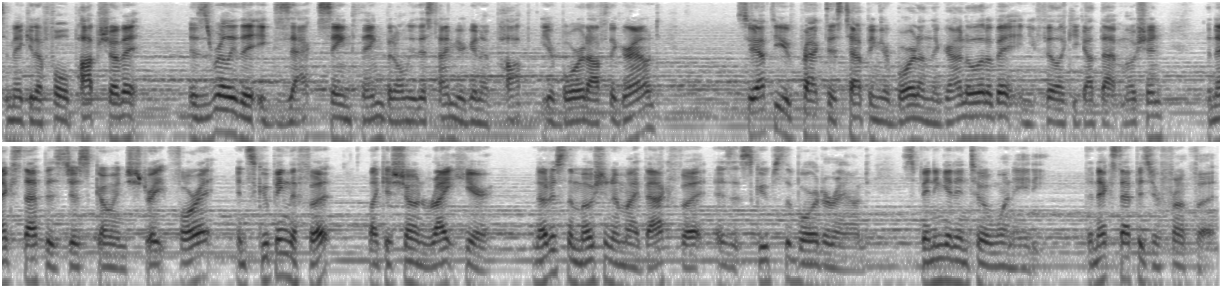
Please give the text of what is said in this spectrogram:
to make it a full pop shove it. This is really the exact same thing, but only this time you're going to pop your board off the ground. So after you've practiced tapping your board on the ground a little bit and you feel like you got that motion, the next step is just going straight for it and scooping the foot like is shown right here. Notice the motion of my back foot as it scoops the board around, spinning it into a 180. The next step is your front foot.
